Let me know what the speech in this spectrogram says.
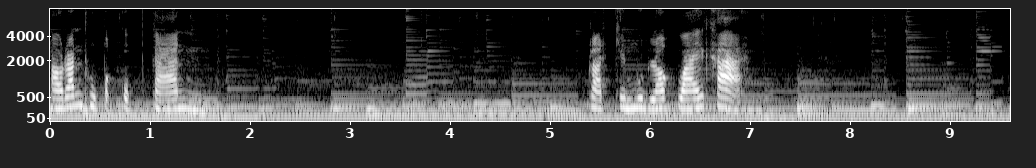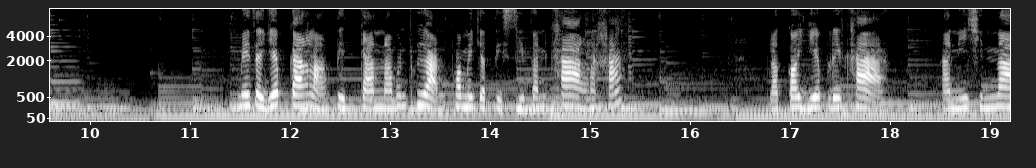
เอาด้านถูกประกบกัน กลัดเข็มหมุดล็อกไว้ค่ะ เมย์จะเย็บกลางหลังติดกันนะเพื่อนๆเพราะเมย์จะติดซิปด้านข้างนะคะ แล้วก็เย็บเลยค่ะ อันนี้ชิ้นหน้า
